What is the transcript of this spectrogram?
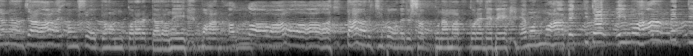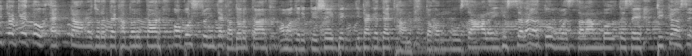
জানা যায় অংশগ্রহণ করার কারণে মহান আল্লাহ তার জীবনের সব গুণা মাফ করে দেবে। এমন মহা ব্যক্তি তো এই মহান ব্যক্তিটাকে তো একটা নজরে দেখা দরকার, অবশ্যই দেখা দরকার। আমাদেরকে সেই ব্যক্তিটাকে দেখান। তখন মুসা আলাইহিসালাম বলতেছে, ঠিক আছে,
